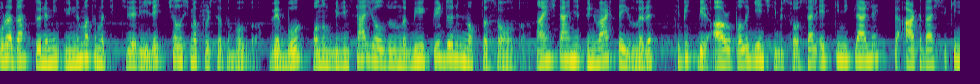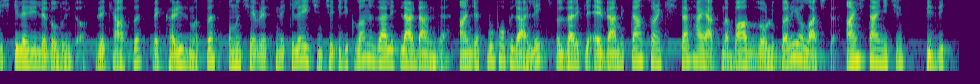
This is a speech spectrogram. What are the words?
Burada dönemin ünlü matematikçileriyle çalışma fırsatı buldu ve bu onun bilimsel yolculuğunda büyük bir dönüm noktası oldu. Einstein'ın üniversite yılları tipik bir Avrupalı genç gibi sosyal etkinliklerle ve arkadaşlık ilişkileriyle doluydu. Zekası ve karizması onun çevresindekiler için çekici kılan özelliklerdendi. Ancak bu popülerlik özellikle evlendikten sonra kişisel hayatında bazı zorluklara yol açtı. Einstein için fizik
